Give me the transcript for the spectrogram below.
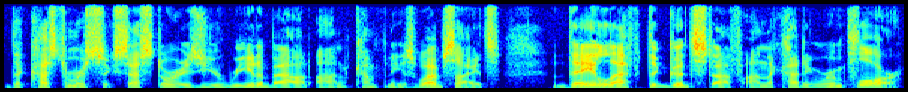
the customer success stories you read about on companies' websites, they left the good stuff on the cutting room floor.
